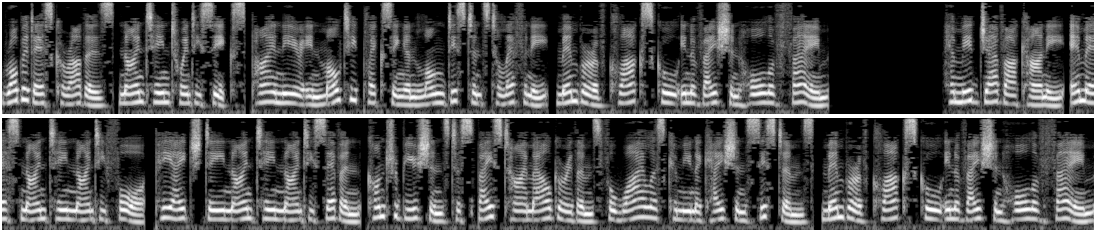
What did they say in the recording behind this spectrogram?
Robert S. Carruthers 1926 pioneer in multiplexing and long-distance telephony, member of Clark School Innovation Hall of Fame Hamid Jafarkhani MS 1994, PhD 1997 Contributions to Space-Time Algorithms for Wireless Communication Systems, member of Clark School Innovation Hall of Fame.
